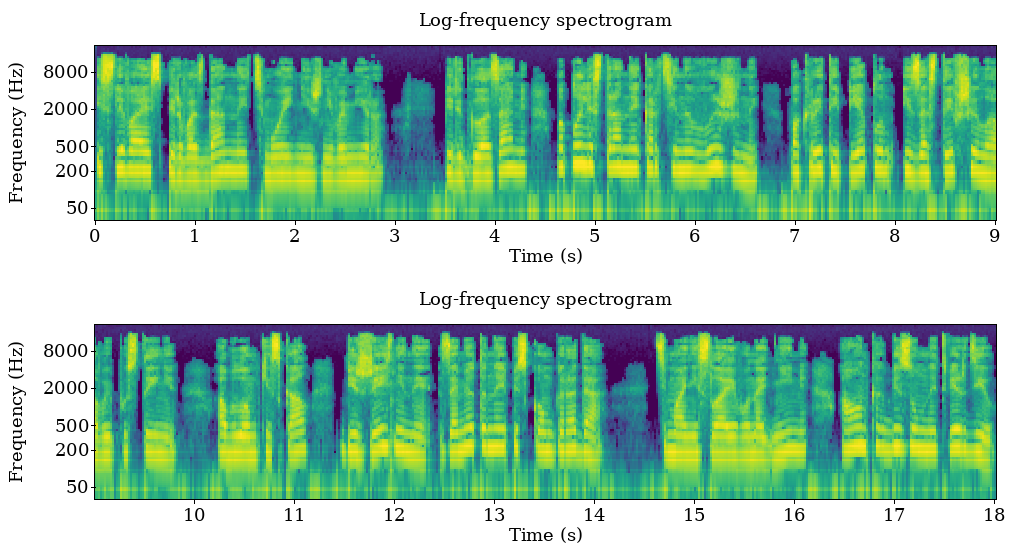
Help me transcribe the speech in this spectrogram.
и сливаясь с первозданной тьмой Нижнего мира. Перед глазами поплыли странные картины выжженной, покрытой пеплом и застывшей лавой пустыни, обломки скал, безжизненные, заметанные песком города. Тьма несла его над ними, а он как безумный твердил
